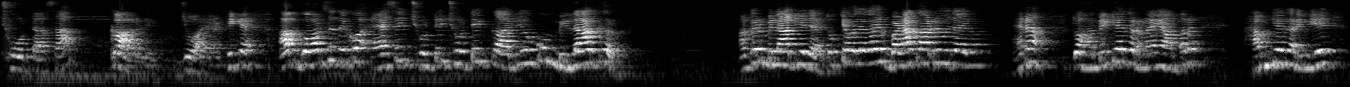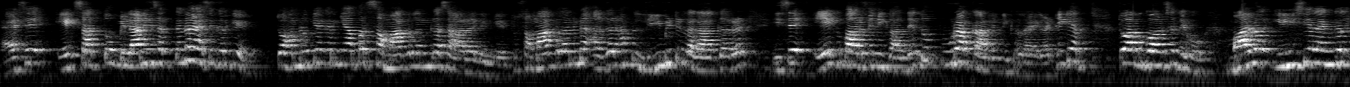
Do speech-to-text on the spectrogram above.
छोटा सा कार्य। जो आया, ठीक है? अब गौर से देखो, ऐसे छोटे छोटे कार्यों को मिलाकर, अगर मिला दिया जाए तो क्या हो जाएगा? ये बड़ा कार्य हो जाएगा, है ना? तो हमें क्या करना है यहाँ पर? हम क्या करेंगे? ऐसे एक साथ तो मिला नहीं सकते ना, ऐसे करके? तो हम लोग क्या करेंगे, यहाँ पर समाकलन का सहारा लेंगे। तो समाकलन में अगर हम लिमिट लगाकर इसे एक बार में निकाल दें तो पूरा कार्य निकल आएगा, ठीक है? तो आप गौर से देखो, मान लो इनिशियल एंगल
